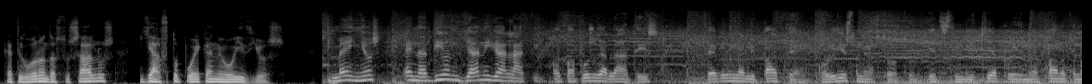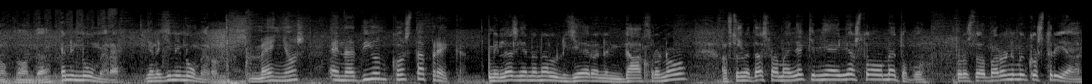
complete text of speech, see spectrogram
κατηγορώντας τους άλλους για αυτό που έκανε ο ίδιος. Μένιος εναντίον Γιάννη Γαλάτη. Ο παππούς Γαλάτης θα έπρεπε να λυπάται ο ίδιος τον εαυτό του γιατί στην ηλικία που είναι πάνω των 80 κάνει νούμερα για να γίνει νούμερο. Μένιος εναντίον Κώστα Πρέκα. Μιλάς για έναν άλλον γέρο 90χρονο, αυτός με τα άσπρα μαλλιά και μια ελιά στο μέτωπο. Προς το παρόν είμαι 23,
